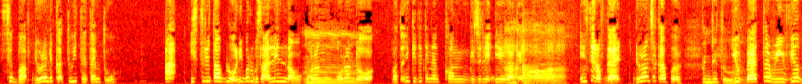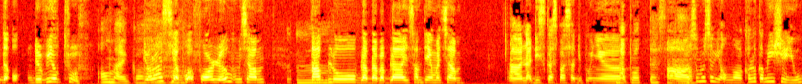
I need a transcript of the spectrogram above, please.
Sebab dia orang dekat Twitter time tu ah, isteri tablo ni baru bersalin tau. Orang Hmm. orang dok patutnya kita kena congratulate dia lah kan. Ah, Instead of that, dia orang cakap apa? Benda tu. You better reveal the the real truth. Oh my god. Dia orang siap buat forum macam Hmm. tablo bla bla bla bla something yang macam uh, nak discuss pasal dia punya nak protes. Ah, so macam ya Allah, kalau kat Malaysia you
